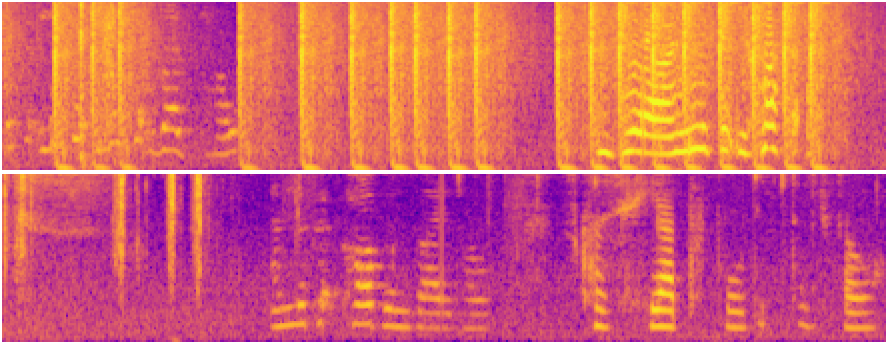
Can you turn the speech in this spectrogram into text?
Look at, look at, look at Red's health. Bruh, look at you. And look at Carbon Guy's health. It's because he had full duty, he fell.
